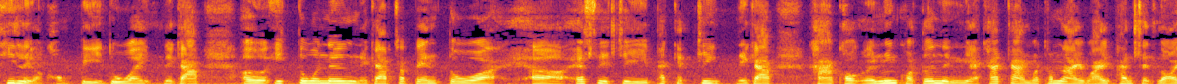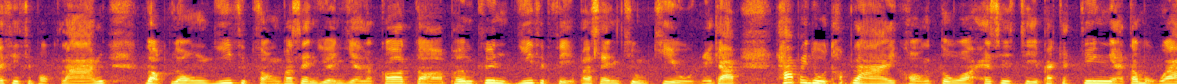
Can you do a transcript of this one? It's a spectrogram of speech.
ที่เหลือของปีด้วยนะครับเอออีกตัวหนึ่งนะครับจะเป็นตัวเอ่อ SCG Packaging นะครับขาของ earning quarter หนึ่งเนี่ยคาดการณ์ bottom line ไว้ 1,746 ล้าน drop ลง 22% year on year แล้วก็ต่อเพิ่มขึ้น 24% QQ นะครับถ้าไปดู top line ของตัว SCG Packaging เนี่ยต้องบอกว่า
